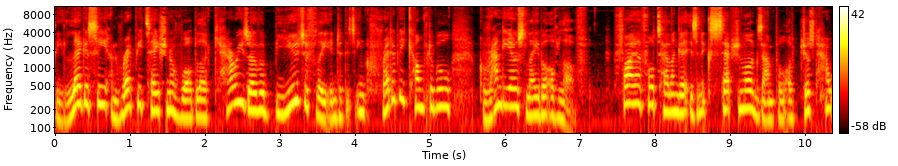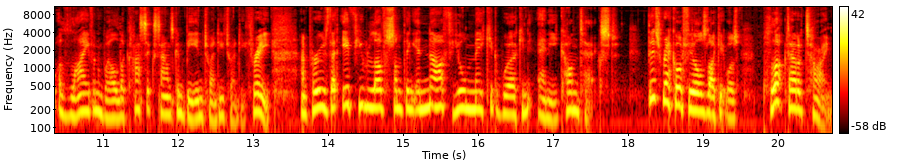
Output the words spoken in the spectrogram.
the legacy and reputation of Wobbler carries over beautifully into this incredibly comfortable, grandiose labour of love. Fire Fortellinger is an exceptional example of just how alive and well the classic sounds can be in 2023, and proves that if you love something enough, you'll make it work in any context. This record feels like it was plucked out of time,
